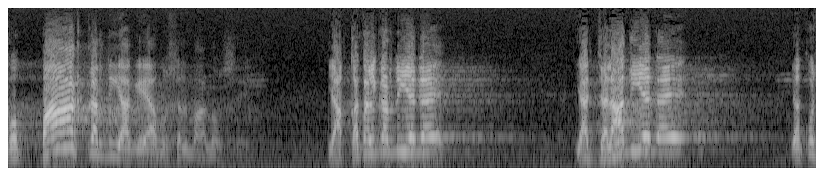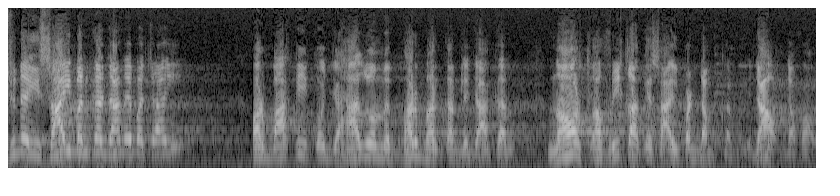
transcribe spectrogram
को पाक कर दिया गया मुसलमानों से। या कत्ल कर दिए गए, या जला दिए गए, या कुछ ने ईसाई बनकर जाने बचाई, और बाकी को जहाजों में भर भर कर ले जाकर नॉर्थ अफ्रीका के साइल पर डंप कर दिए। जाओ दफाओ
